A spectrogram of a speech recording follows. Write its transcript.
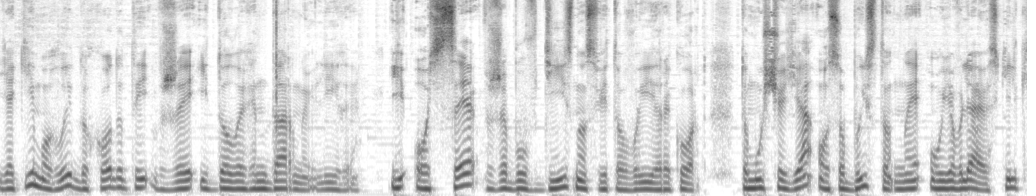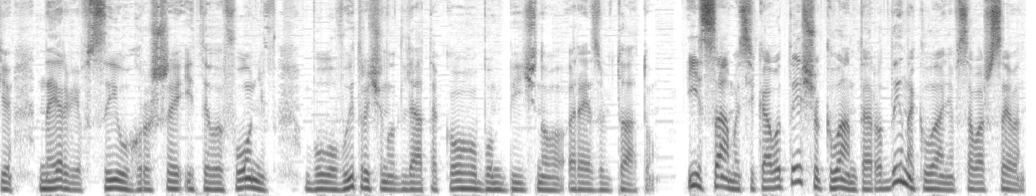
які могли доходити вже і до легендарної ліги. І ось це вже був дійсно світовий рекорд, тому що я особисто не уявляю, скільки нервів, сил, грошей і телефонів було витрачено для такого бомбічного результату. І саме цікаво те, що клан та родина кланів Savage 7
